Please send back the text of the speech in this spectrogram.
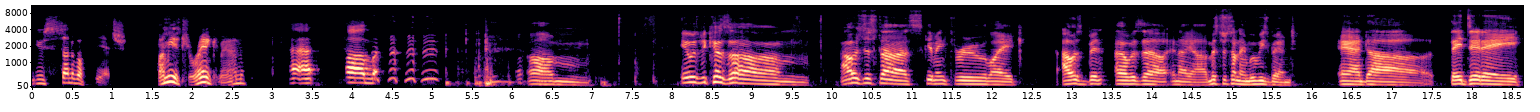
You son of a bitch. I me a drink, man. um, um, it was because um, I was just uh skimming through like I was been I was uh in a uh, Mr. Sunday movies binge, and uh they did a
